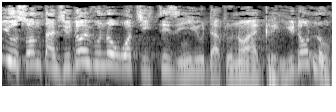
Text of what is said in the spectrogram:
you sometimes, you don't even know what it is in you that will not agree. You don't know.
